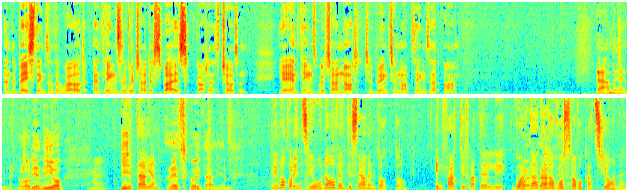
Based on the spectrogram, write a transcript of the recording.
And the base things of the world, and things which are despised, God hath chosen. Yea, and things which are not, to bring to naught things that are. Amen. Gloria a Dio. Amen. In Italian? Let's go Italian. 1 Corinzi 1, 26 a 28. Infatti, fratelli, guardate, la Guardate. vostra vocazione.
